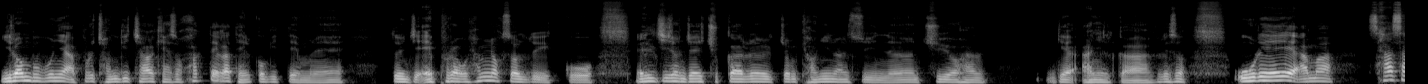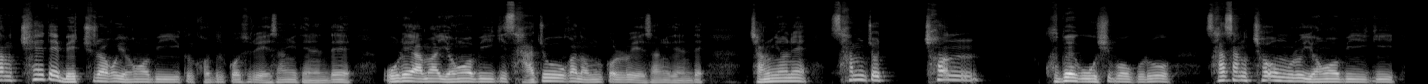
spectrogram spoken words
이런 부분이 앞으로 전기차가 계속 확대가 될 거기 때문에 또 이제 애플하고 협력설도 있고 LG전자의 주가를 좀 견인할 수 있는 주요한 게 아닐까. 그래서 올해 아마 사상 최대 매출하고 영업이익을 거둘 것으로 예상이 되는데 올해 아마 영업이익이 4조가 넘을 걸로 예상이 되는데 작년에 3조 1 950억으로 사상 처음으로 영업이익이 예,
